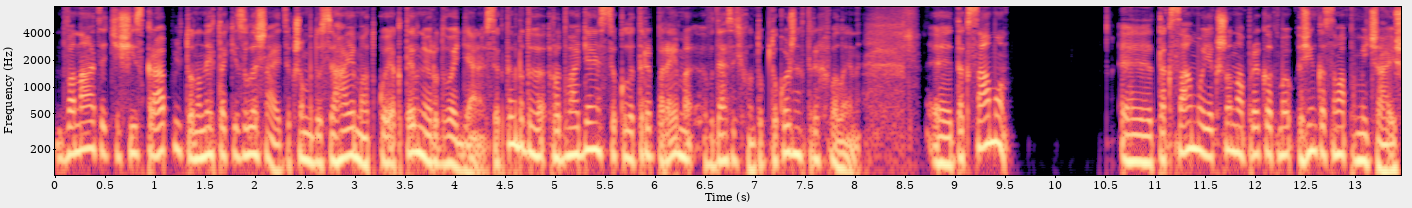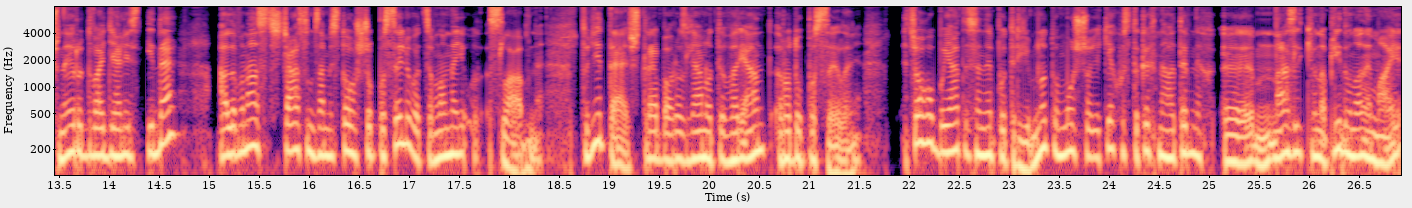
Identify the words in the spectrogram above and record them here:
12 чи 6 крапель, то на них так і залишається, якщо ми досягаємо такої активної родової діяльності. Активна родова діяльність це коли три перейми в 10 хвилин, тобто кожних 3 хвилини. Так само. Е, так само, якщо, наприклад, ми, жінка сама помічає, що в неї родова діяльність іде, але вона з часом, замість того, щоб посилюватися, вона в неї слабне. Тоді теж треба розглянути варіант родопосилення. Цього боятися не потрібно, тому що якихось таких негативних е, наслідків на плід воно немає.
